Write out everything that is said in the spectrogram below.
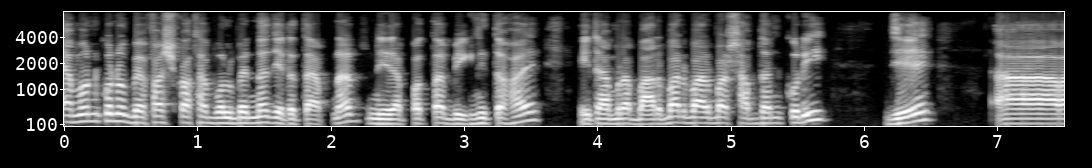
এমন কোনো বেফাস কথা বলবেন না যেটাতে আপনার নিরাপত্তা বিঘ্নিত হয়। এটা আমরা বারবার বারবার সাবধান করি যে আহ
